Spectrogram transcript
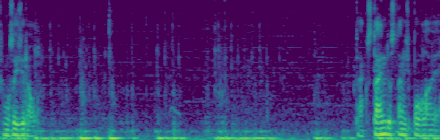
Jsem ho sežral. Tak vstaň, dostaneš po hlavě.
